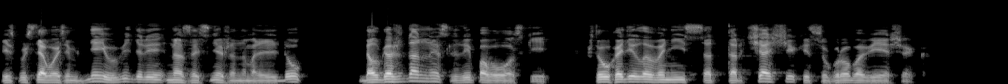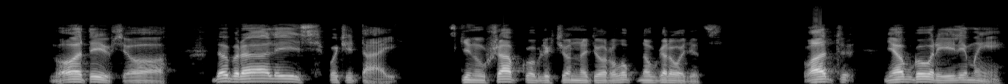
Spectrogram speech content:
и спустя восемь дней увидели на заснеженном льду долгожданные следы повозки, что уходило вниз от торчащих из сугроба вешек. Вот и все. Добрались, почитай. Скинув шапку, облегченно тер лоб новгородец. Вот не обговорили мы,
